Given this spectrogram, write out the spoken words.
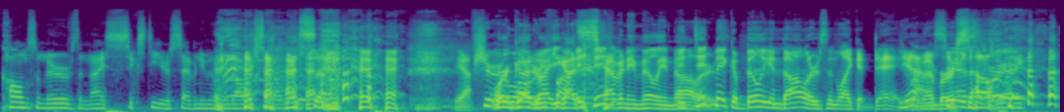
calm some nerves than a nice sixty or seventy million dollar settlement. So Yeah. Sure, We're good, be right? You got. It did- seventy million It did make a billion dollars in like a day. Yeah, remember? seriously, So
